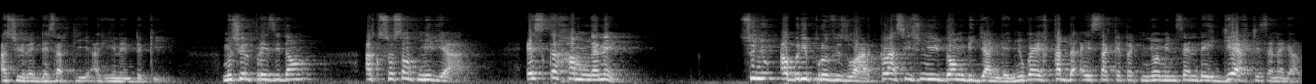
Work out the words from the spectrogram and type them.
assurer desserte yi ak yeneen dëkk yi. Monsieur le président ak 60 milliards est-ce que xam nga ne suñu abri provisoire classe yi suñuy doom di jànge ñu koy xadd ay sàkket ak ñoomin seen day jeex ci Sénégal.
